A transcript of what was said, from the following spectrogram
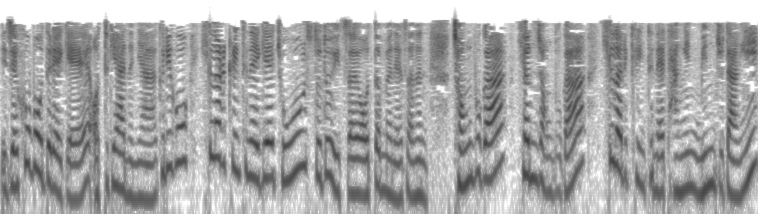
이제 후보들에게 어떻게 하느냐. 그리고 힐러리 클린턴에게 좋을 수도 있어요. 어떤 면에서는 정부가 현 정부가 힐러리 클린턴의 당인 민주당이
